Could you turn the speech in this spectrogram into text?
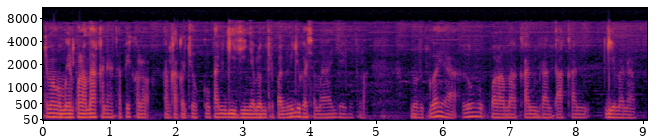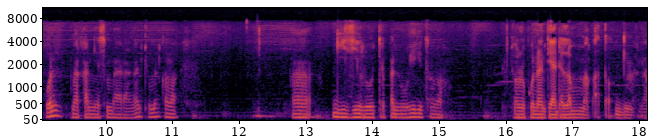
cuma ngomongin pola makan ya tapi kalau angka kecukupan gizinya belum terpenuhi juga sama aja gitu loh. Menurut gue ya lu pola makan berantakan gimana pun makannya sembarangan cuman kalau uh, gizi lu terpenuhi gitu loh. Walaupun nanti ada lemak atau gimana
